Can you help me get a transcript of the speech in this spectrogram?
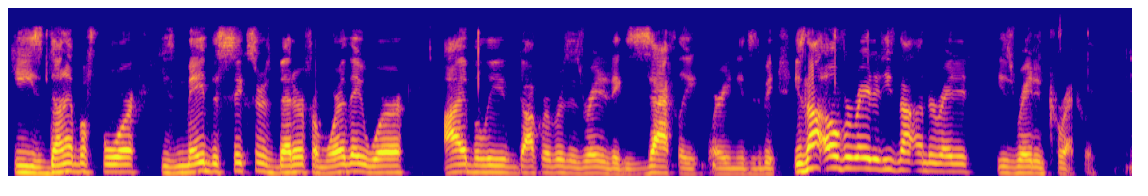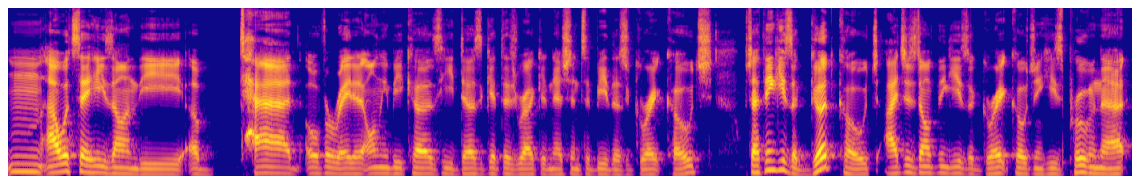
He's done it before. He's made the Sixers better from where they were. I believe Doc Rivers is rated exactly where he needs to be. He's not overrated. He's not underrated. He's rated correctly. Mm, I would say he's on the a tad overrated only because he does get this recognition to be this great coach, which I think he's a good coach. I just don't think he's a great coach, and he's proven that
